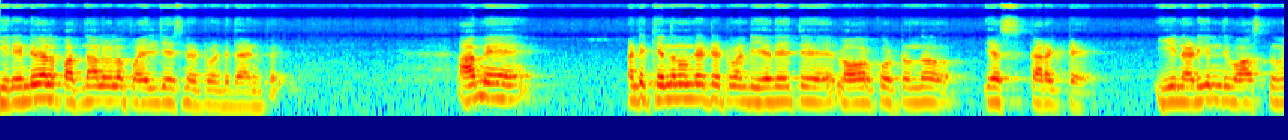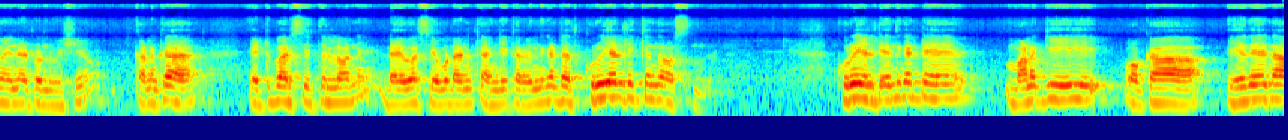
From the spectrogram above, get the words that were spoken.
ఈ రెండు వేల పద్నాలుగులో ఫైల్ చేసినటువంటి దానిపై ఆమె అంటే కింద ఉండేటటువంటి ఏదైతే లోవర్ కోర్ట్ ఉందో ఎస్ కరెక్టే ఈయన అడిగింది వాస్తవమైనటువంటి విషయం. కనుక ఎట్టి పరిస్థితుల్లోనే డైవర్స్ ఇవ్వడానికి అంగీకారం. ఎందుకంటే అది క్రూయల్టీ కింద వస్తుంది. క్రూయల్టీ ఎందుకంటే మనకి ఒక ఏదైనా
